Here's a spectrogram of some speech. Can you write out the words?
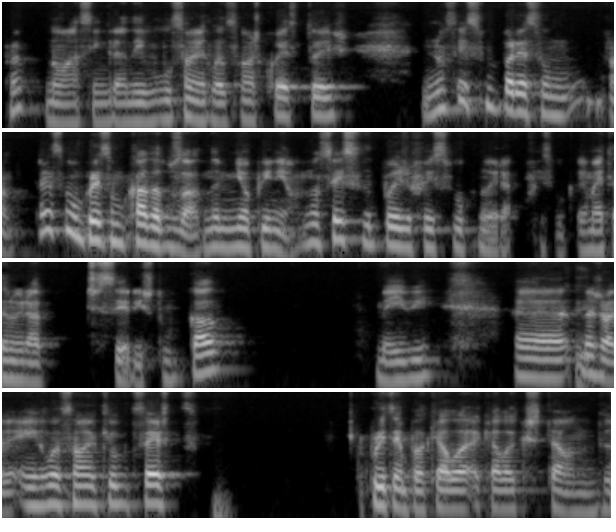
Pronto, não há assim grande evolução em relação aos Quest 2. Não sei se me parece um. Pronto, parece um preço um bocado abusado, na minha opinião. Não sei se depois o Facebook não irá. Facebook, a meta não irá descer isto um bocado. Maybe. Uh, mas olha, em relação àquilo que disseste, por exemplo, aquela, aquela questão de,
